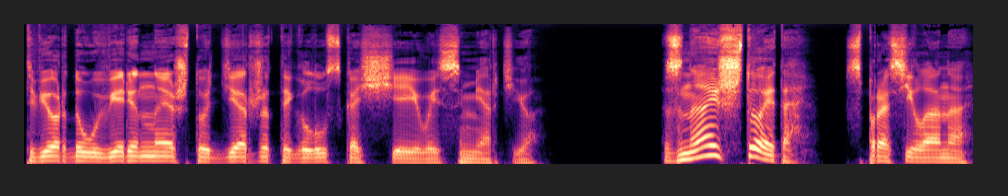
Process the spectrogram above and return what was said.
твердо уверенная, что держит иглу с Кощеевой смертью. «Знаешь, что это?» — спросила она.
